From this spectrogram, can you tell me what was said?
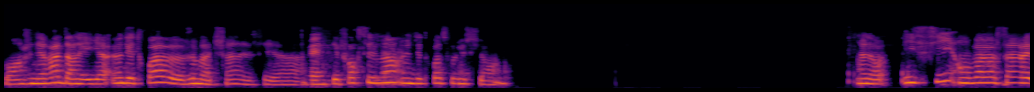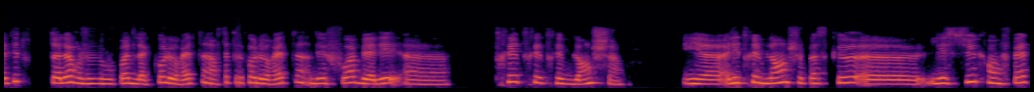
Bon, en général, dans il y a un des trois, euh, je match. Hein, euh, c'est forcément une des trois solutions. Hein. Alors, ici, on va s'arrêter tout à l'heure, je vous parle de la collerette. Alors, cette collerette, des fois, ben, elle est euh, très, très, très blanche. Et euh, elle est très blanche parce que euh, les sucres, en fait,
